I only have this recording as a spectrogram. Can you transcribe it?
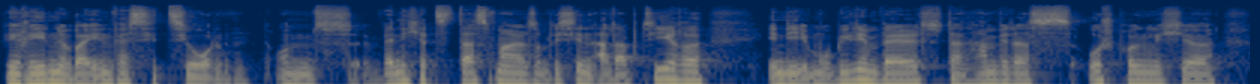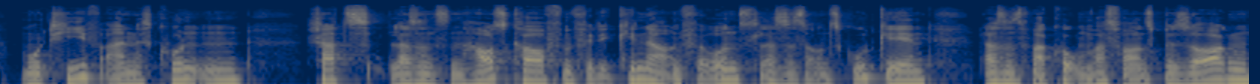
wir reden über Investitionen. Und wenn ich jetzt das mal so ein bisschen adaptiere in die Immobilienwelt, dann haben wir das ursprüngliche Motiv eines Kunden, Schatz, lass uns ein Haus kaufen für die Kinder und für uns, lass es uns gut gehen, lass uns mal gucken, was wir uns besorgen,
